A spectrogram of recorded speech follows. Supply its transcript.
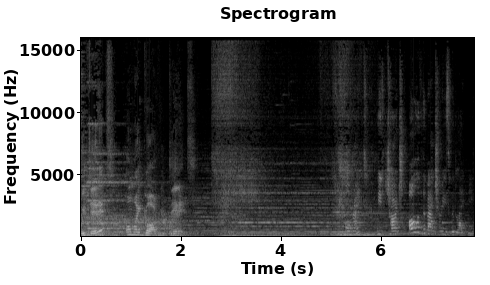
We did it? Oh my god, we did it. All right, we've charged all of the batteries with lightning.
